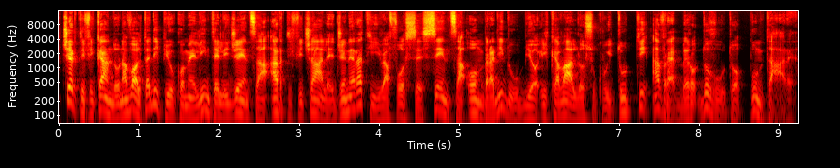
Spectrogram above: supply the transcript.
certificando una volta di più come l'intelligenza artificiale generativa fosse senza ombra di dubbio il cavallo su cui tutti avrebbero dovuto puntare.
